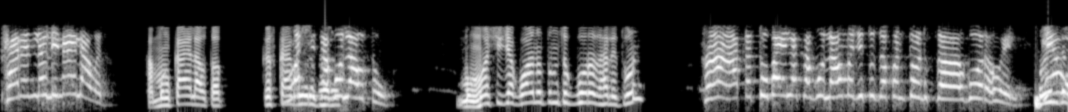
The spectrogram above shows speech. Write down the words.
फॅर अँड लवली नाही लावत. हा मग काय लावतात? कसं काय गोरं झालं? मग म्हशीच्या गोवानं तुमचं गोरं झाले तोंड? हा. आता तू बैलाचा गुलाव म्हणजे तुझं पण तोंड गोर होईल. होईल ठेव, का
